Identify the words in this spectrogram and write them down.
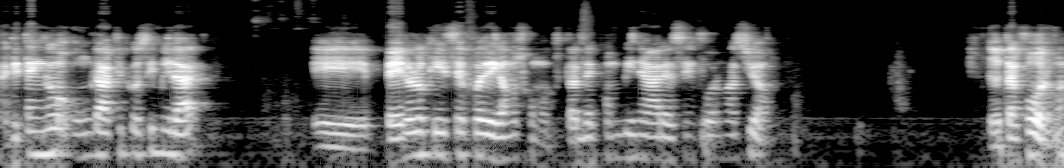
Aquí tengo un gráfico similar, eh, pero lo que hice fue, digamos, como tratar de combinar esa información de otra forma.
